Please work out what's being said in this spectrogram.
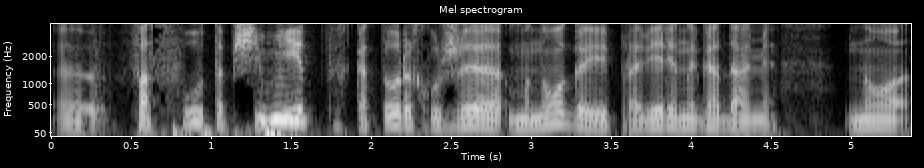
э, фастфуд, общепит, mm-hmm. которых уже много и проверены годами. Но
